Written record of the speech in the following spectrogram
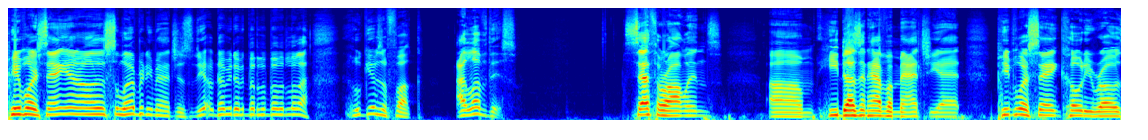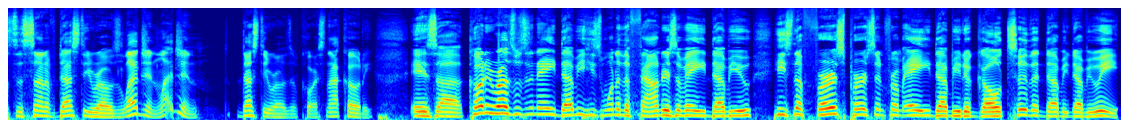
People are saying, you know, the celebrity matches. Who gives a fuck? I love this. Seth Rollins. Um, he doesn't have a match yet. People are saying Cody Rhodes, the son of Dusty Rhodes, legend, legend. Dusty Rhodes, of course, not Cody. Is uh, Cody Rhodes was in AEW. He's one of the founders of AEW. He's the first person from AEW to go to the WWE.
